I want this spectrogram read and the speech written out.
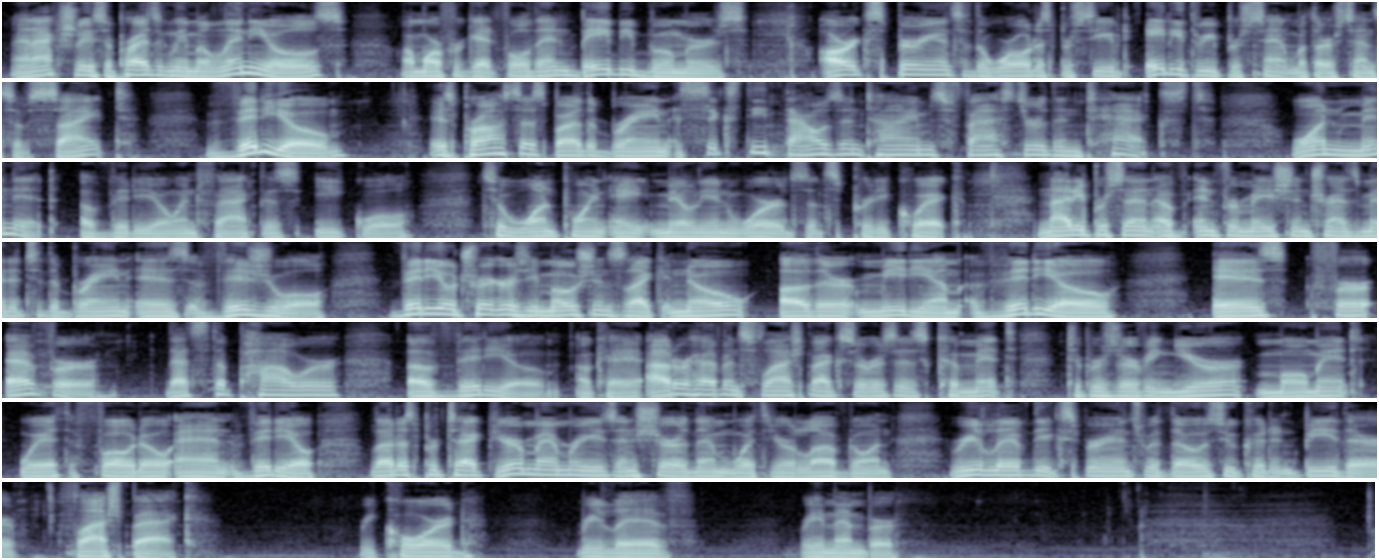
And actually, surprisingly, millennials are more forgetful than baby boomers. Our experience of the world is perceived 83% with our sense of sight. Video is processed by the brain 60,000 times faster than text. One minute of video, in fact, is equal to 1.8 million words. That's pretty quick. 90% of information transmitted to the brain is visual. Video triggers emotions like no other medium. Video is forever. That's the power of video. Okay. Outer Heavens Flashback Services commit to preserving your moment with photo and video. Let us protect your memories and share them with your loved one. Relive the experience with those who couldn't be there. Flashback. Record, relive, remember.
